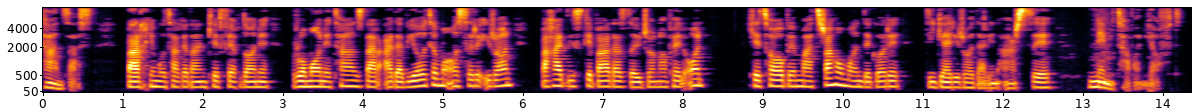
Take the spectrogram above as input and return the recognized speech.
تنز است برخی معتقدند که فقدان رمان تنز در ادبیات معاصر ایران و حدی است که بعد از دایجان اون کتاب مطرح و ماندگار دیگری را در این عرصه نمی‌توان یافت.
